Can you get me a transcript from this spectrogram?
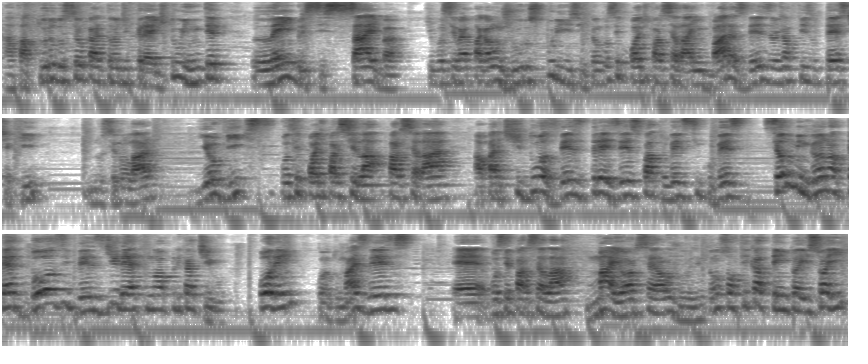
a fatura do seu cartão de crédito Inter, lembre-se, saiba que você vai pagar uns juros por isso. Então você pode parcelar em várias vezes. Eu já fiz o teste aqui no celular e eu vi que você pode parcelar, parcelar a partir de duas vezes, três vezes, quatro vezes, cinco vezes, se eu não me engano, até 12 vezes direto no aplicativo. Porém, quanto mais vezes é, você parcelar, maior será os juros. Então só fica atento a isso aí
